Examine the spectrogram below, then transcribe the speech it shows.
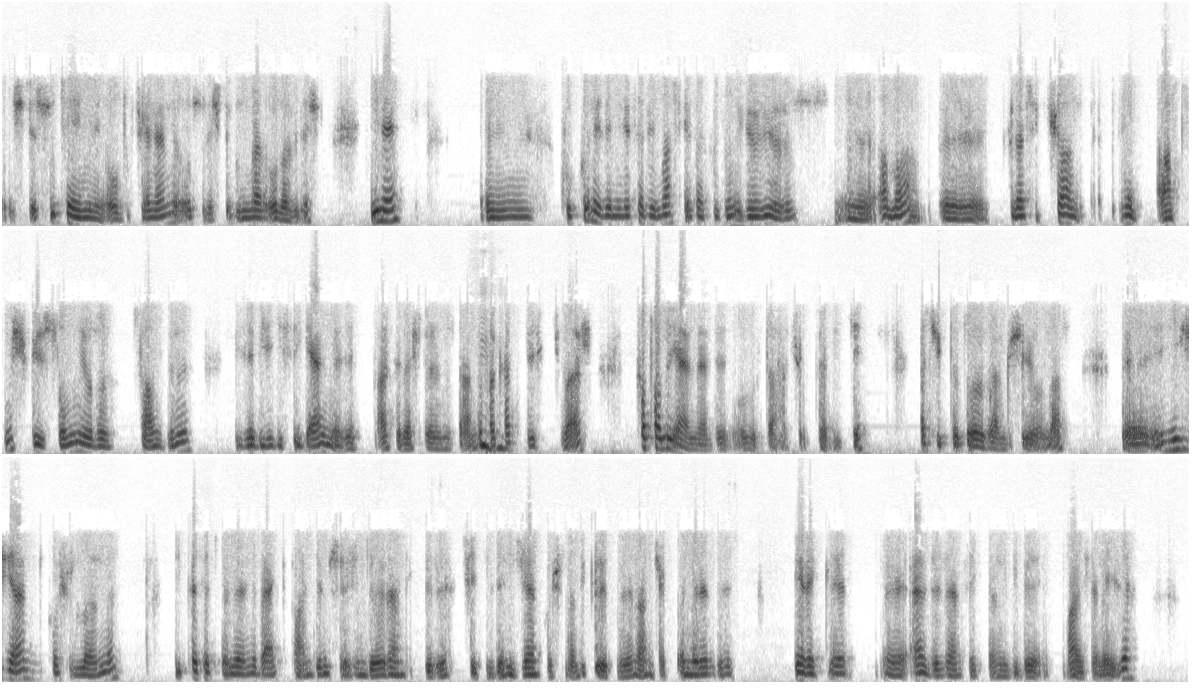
işte su temini oldukça önemli. O süreçte bunlar olabilir. Yine e, koku nedeniyle tabii maske takıldığını görüyoruz. E, ama e, klasik şu an hep artmış bir solunum yolu salgını bize bilgisi gelmedi arkadaşlarımızdan da. Hı hı. Fakat risk var. Kapalı yerlerde olur daha çok tabii ki. Açıkta doğrudan bir şey olmaz. E, hijyen koşullarını dikkat etmelerini belki pandemi sürecinde öğrendikleri şekilde hijyen koşullarına dikkat etmelerini ancak önerebiliriz. Gerekli e, el dezenfektanı gibi malzemeyle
